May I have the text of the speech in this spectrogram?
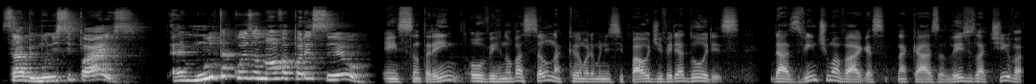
sabe, municipais. É, muita coisa nova apareceu. Em Santarém, houve renovação na Câmara Municipal de Vereadores. Das 21 vagas na Casa Legislativa,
